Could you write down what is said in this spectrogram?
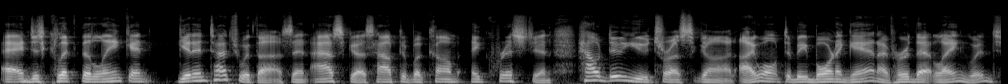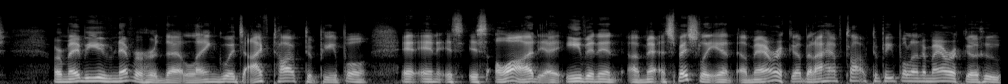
and just click the link and get in touch with us and ask us how to become a Christian. How do you trust God? I want to be born again. I've heard that language or maybe you've never heard that language. I've talked to people, and, and it's it's odd, uh, even in especially in America. But I have talked to people in America who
